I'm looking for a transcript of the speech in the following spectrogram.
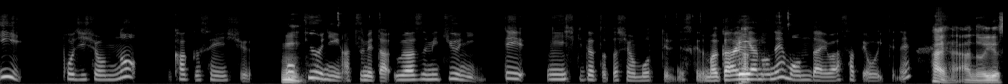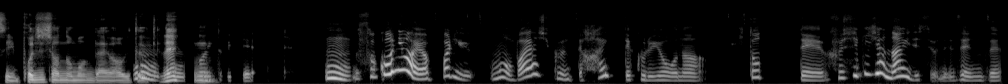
いいポジションの各選手をうん、9人集めた上積み9人って認識だと私は思ってるんですけど、まあ、外野のね問題はさておいてね。はいはい。あの、要するにポジションの問題は置いといてね。うんうん置いといて。うん、そこにはやっぱりもう林くんって入ってくるような人って不思議じゃないですよね全然。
